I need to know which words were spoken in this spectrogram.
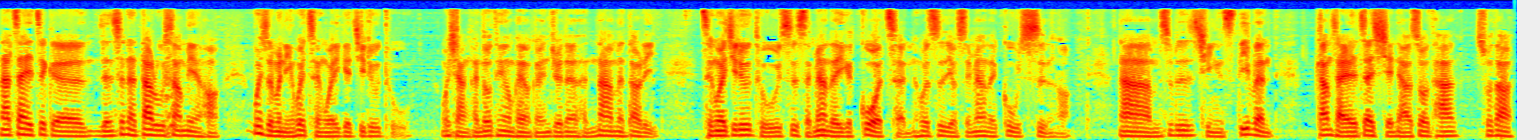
那在这个人生的道路上面，哈，为什么你会成为一个基督徒？我想很多听众朋友可能觉得很纳闷，到底成为基督徒是什么样的一个过程，或是有什么样的故事？哈。那我们是不是请 Steven 刚才在闲聊的时候，他说到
